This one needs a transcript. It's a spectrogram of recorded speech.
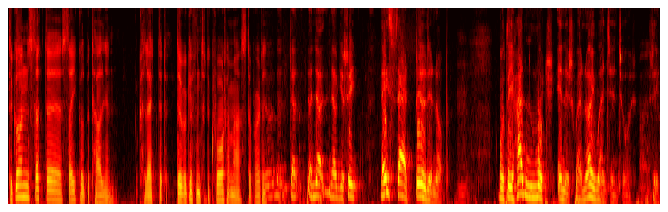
the guns that the cycle battalion collected, they were given to the quartermaster, were they? Now, now, you see, they start building up, mm. but they hadn't much in it when I went into it. See,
